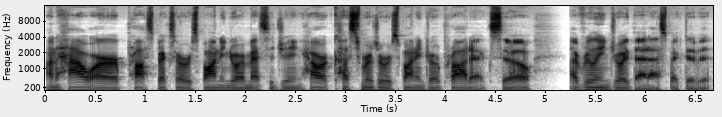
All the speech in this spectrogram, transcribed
on how our prospects are responding to our messaging, how our customers are responding to our products. So I've really enjoyed that aspect of it.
